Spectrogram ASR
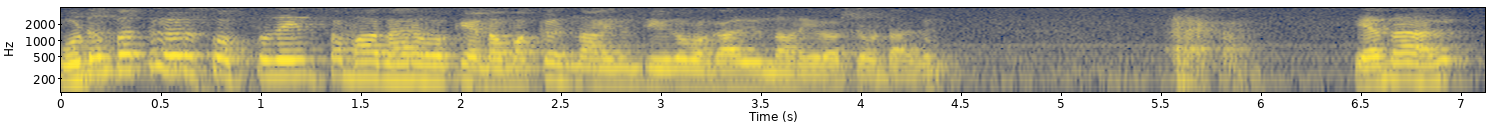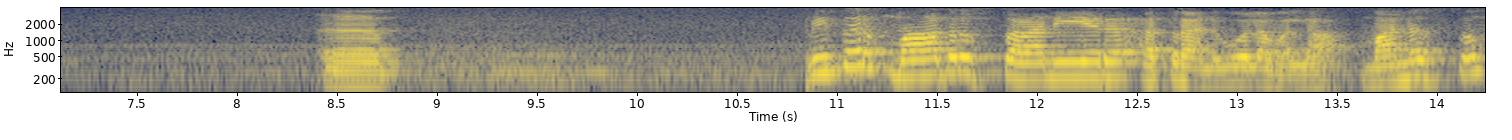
കുടുംബത്തിലൊരു സ്വസ്ഥതയും സമാധാനവും ഒക്കെ ഉണ്ടാകും മക്കളിൽ നിന്നാണെങ്കിലും ജീവിത പങ്കാളിയിൽ നിന്നാണെങ്കിലും ഒക്കെ ഉണ്ടാകും. എന്നാൽ പിതൃ മാതൃസ്ഥാനീയര് അത്ര അനുകൂലമല്ല. മനസ്സും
